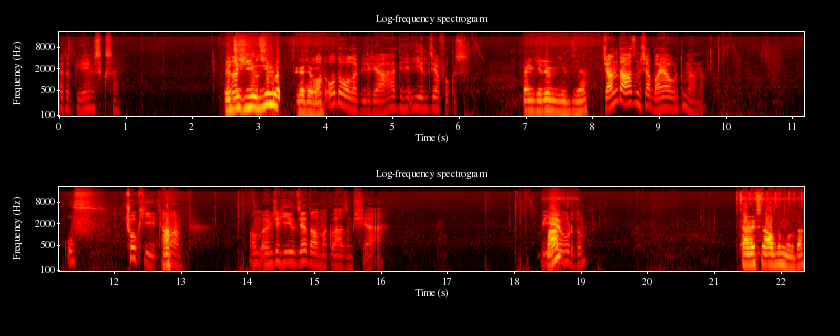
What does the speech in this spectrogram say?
Ya da büyüye mi sıksam? Önce heal'cıyı mı yapacak acaba? O, o da olabilir ya. Hadi heal'cıya fokus. Ben geliyorum heal'cıya. Canı da azmış ha. Bayağı vurdum ben ona. Uf. Çok iyi. Tamam. Ama önce heal'cıya dalmak lazımmış ya. Büyüye Lan. vurdum. Bir tanesini aldım burada.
